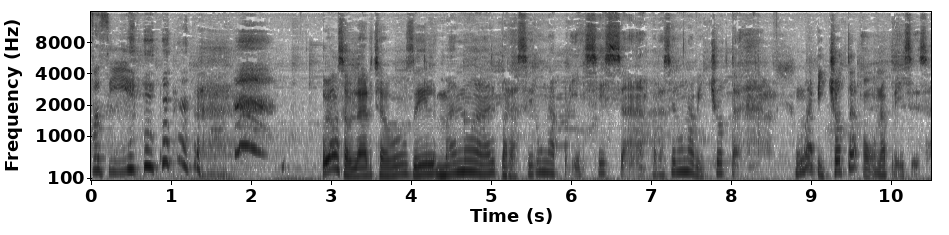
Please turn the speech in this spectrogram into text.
Pues sí. Hoy vamos a hablar, chavos, del manual para ser una princesa, para ser una bichota. ¿Una bichota o una princesa?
